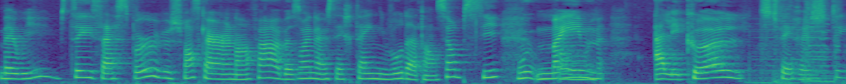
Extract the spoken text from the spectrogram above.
Ben oui, tu sais, ça se peut. Je pense qu'un enfant a besoin d'un certain niveau d'attention. Puis si, Oui, même ah, à l'école, tu te fais rejeter.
